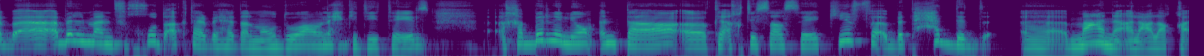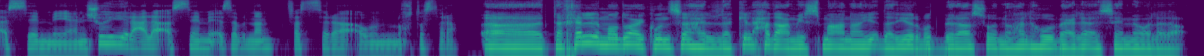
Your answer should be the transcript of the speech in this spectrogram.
طب آه، قبل ما نخوض أكثر بهذا الموضوع ونحكي ديتيلز خبرني اليوم أنت آه، كأختصاصي كيف بتحدد آه، معنى العلاقة السامة؟ يعني شو هي العلاقة السامة إذا بدنا نفسرها أو نختصرها؟ أه تخلي الموضوع يكون سهل لكل حدا عم يسمعنا يقدر يربط براسه أنه هل هو بعلاقة سامة ولا لا.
